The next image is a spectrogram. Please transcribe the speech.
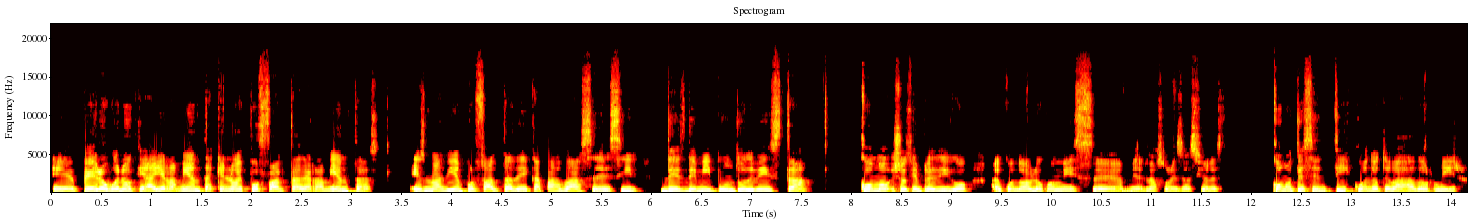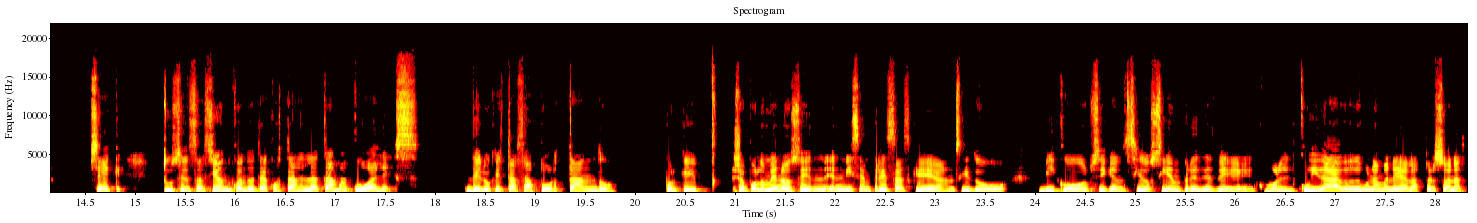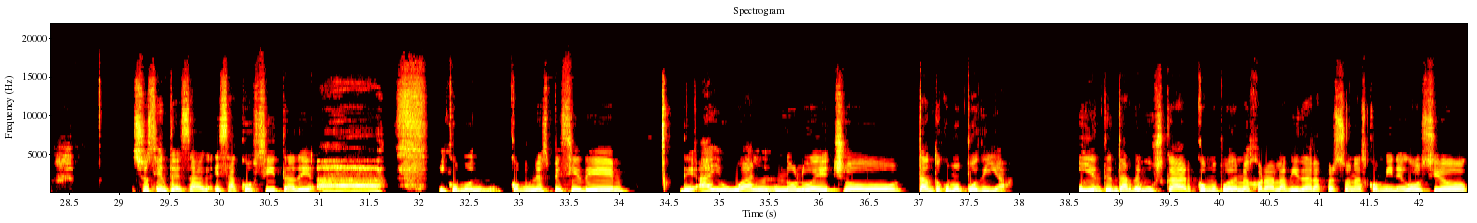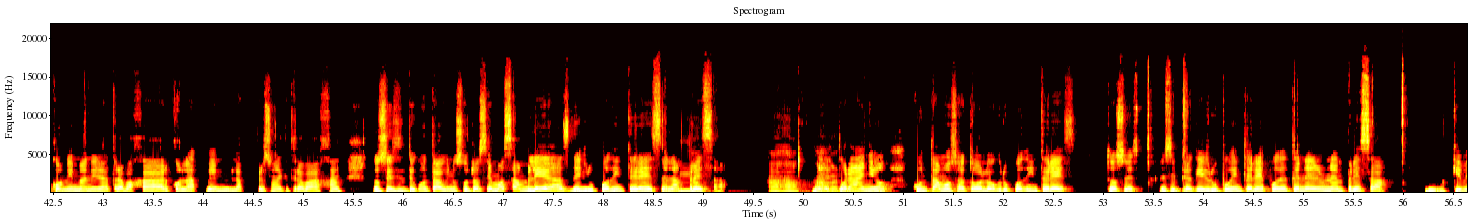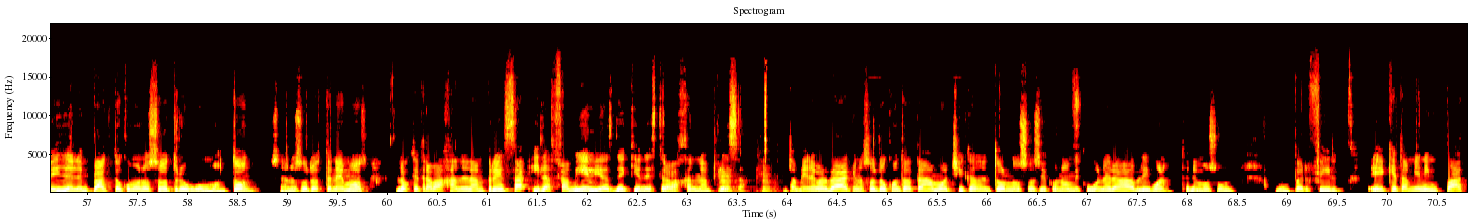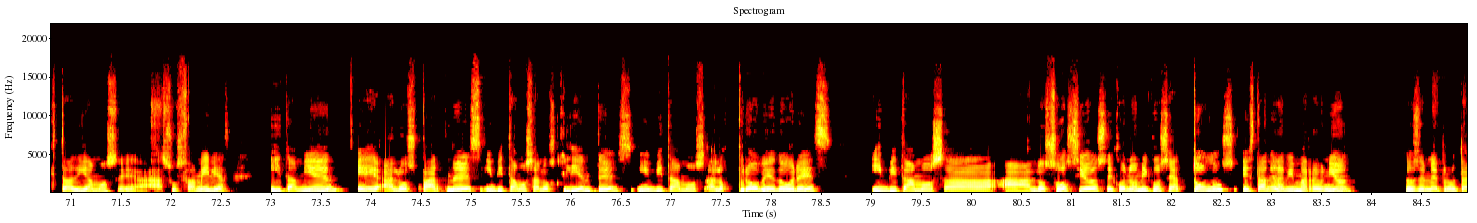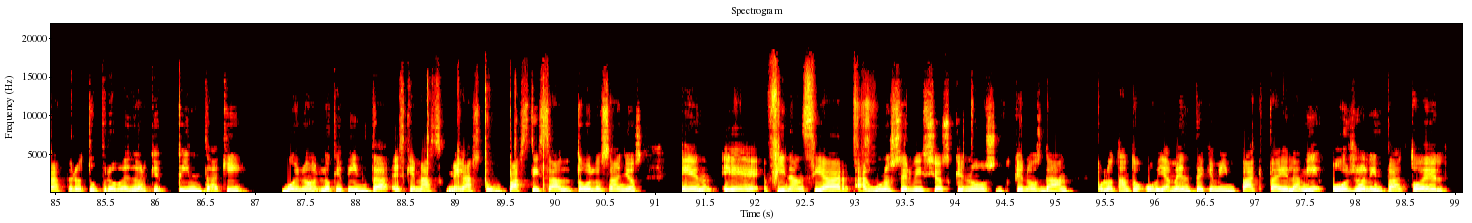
Eh, pero bueno, que hay herramientas, que no es por falta de herramientas, es más bien por falta de capaz base. Es decir, desde mi punto de vista, como yo siempre digo eh, cuando hablo con mis, eh, las organizaciones, ¿cómo te sentís cuando te vas a dormir? O sea, que tu sensación cuando te acostás en la cama, ¿cuál es? De lo que estás aportando. Porque yo por lo menos en, mis empresas que han sido B Corps y que han sido siempre desde como el cuidado de una manera de las personas, yo siento esa, esa cosita de, ah, y como, como una especie de, de, ah, igual no lo he hecho tanto como podía y intentar de buscar cómo puede mejorar la vida de las personas con mi negocio, con mi manera de trabajar, con las, las personas que trabajan. No sé si te he contado que nosotros hacemos asambleas de grupos de interés en la empresa. Ajá, Por año juntamos a todos los grupos de interés. Entonces, es decir, ¿pero qué grupo de interés puede tener una empresa que mide el impacto como nosotros, un montón. O sea, nosotros tenemos los que trabajan en la empresa y las familias de quienes trabajan en la empresa. También es verdad que nosotros contratamos chicas de entorno socioeconómico vulnerable y bueno, tenemos un, perfil eh, que también impacta, digamos, eh, a sus familias. Y también eh, a los partners, invitamos a los clientes, invitamos a los proveedores invitamos a, a los socios económicos, o sea, todos están en la misma reunión. Entonces me preguntarás, pero tu proveedor, ¿qué pinta aquí? Bueno, lo que pinta es que más me gasto un pastizal todos los años en eh, financiar algunos servicios que nos, que nos dan. Por lo tanto, obviamente que me impacta él a mí o yo le impacto a él.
